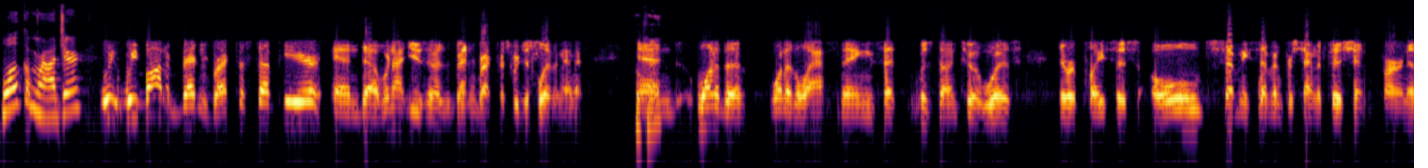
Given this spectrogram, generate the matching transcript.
Welcome, Roger. We we bought a bed and breakfast up here, and uh, we're not using it as a bed and breakfast. We're just living in it. Okay. And one of the one of the last things that was done to it was they replaced this old 77% efficient furnace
